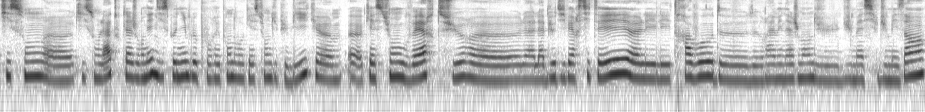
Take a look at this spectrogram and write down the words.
qui, sont, qui sont là toute la journée, disponibles pour répondre aux questions du public, questions ouvertes sur la, biodiversité, les, travaux de, réaménagement du, du massif du Mézin.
